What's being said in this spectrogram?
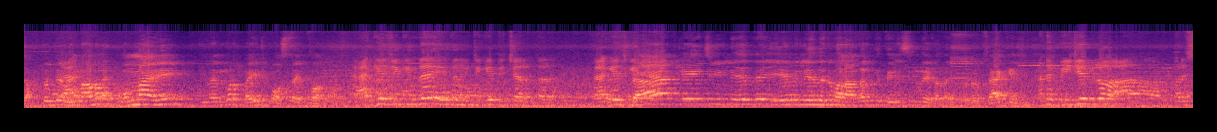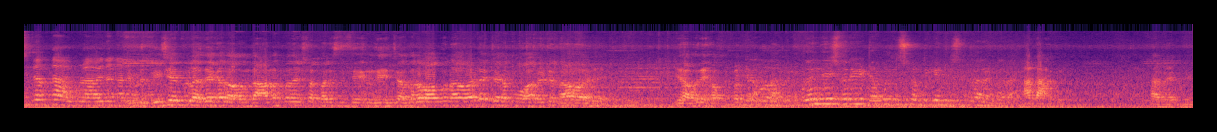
చెప్తుంటే విన్నాను. ఉన్నాయి. ఇవన్నీ కూడా బయటకు వస్తాయి ప్యాకేజీ కిందే టికెట్ ఇచ్చారంటారా. ప్యాకేజ్ లేదే ఏమి లేదని మన అందరికీ తెలిసిందే కదా ఇప్పుడు ప్యాకేజీ. అంటే బీజేపీలో పరిస్థితి అంతా ఇప్పుడు ఆ విధంగానే ఇప్పుడు. బీజేపీలో అదే కదా ఉంది. ఆంధ్రప్రదేశ్లో పరిస్థితి ఏంది? చంద్రబాబు నావాడే జగన్మోహన్ రెడ్డి నావాడే. ఎవరి పురంధేశ్వరి డబ్బులు తీసుకొని టికెట్ తీసుకున్నారంటారా? అదా. అవన్నీ.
